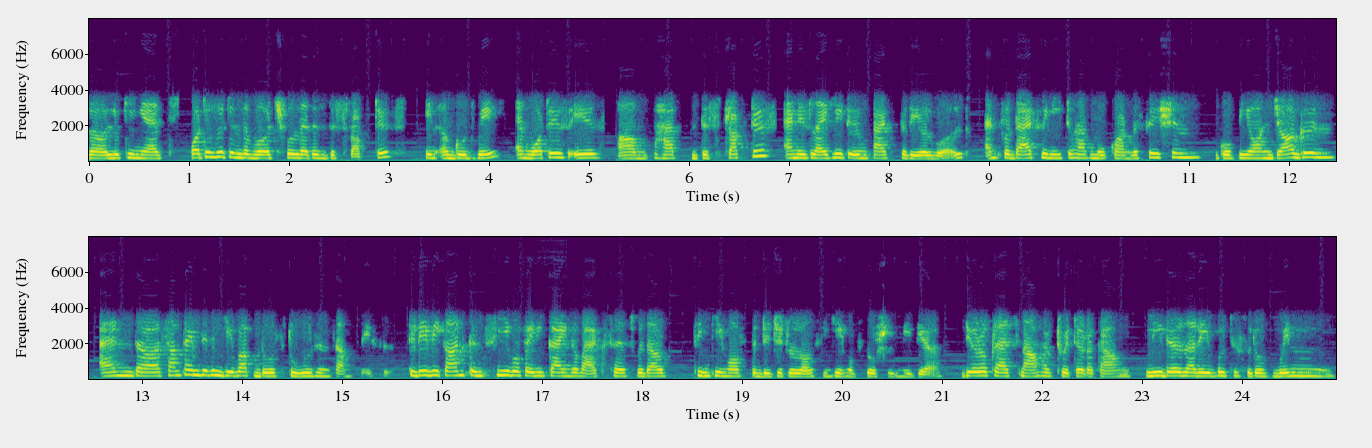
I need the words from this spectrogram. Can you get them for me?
uh, looking at what is it in the virtual that is is disruptive in a good way and what is is um, perhaps destructive and is likely to impact the real world and for that we need to have more conversation go beyond jargon and uh, sometimes even give up those tools in some places today we can't conceive of any kind of access without thinking of the digital or thinking of social media. Bureaucrats now have Twitter accounts. Leaders are able to sort of win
